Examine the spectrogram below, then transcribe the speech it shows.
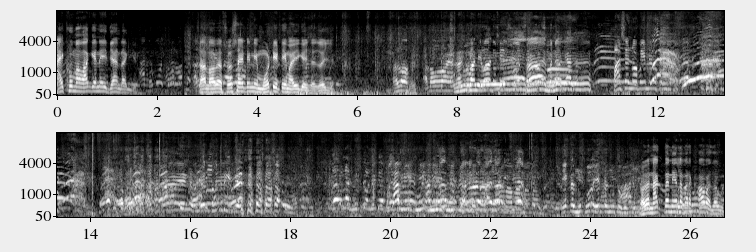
આંખોમાં વાગે નહીં ધ્યાન રાખજો. ચાલો હવે સોસાયટીની મોટી ટીમ આવી ગઈ છે જોઈ લો. રંગવાની વાત છે. મને પાસે નો પેમેન્ટ હવે નાખતા નહીં એટલે મારે ખાવા જવું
